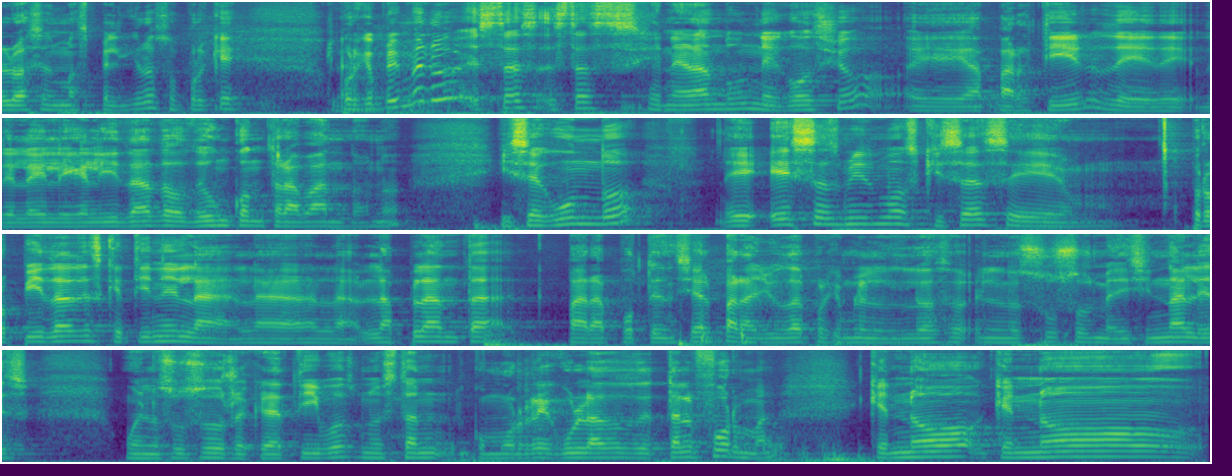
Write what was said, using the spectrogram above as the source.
lo hacen más peligroso. ¿Por qué? Porque primero estás, estás generando un negocio eh, a partir de, de, la ilegalidad o de un contrabando, ¿no? Y segundo, eh, esos mismos quizás propiedades que tiene la, la, la, planta para potenciar, para ayudar, por ejemplo, en los, en los, usos medicinales o en los usos recreativos, no están como regulados de tal forma que no, que no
